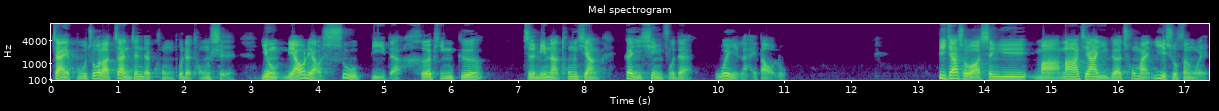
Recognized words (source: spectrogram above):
在捕捉了战争的恐怖的同时，用寥寥数笔的和平歌指明了通向更幸福的未来道路。毕加索生于马拉加一个充满艺术氛围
